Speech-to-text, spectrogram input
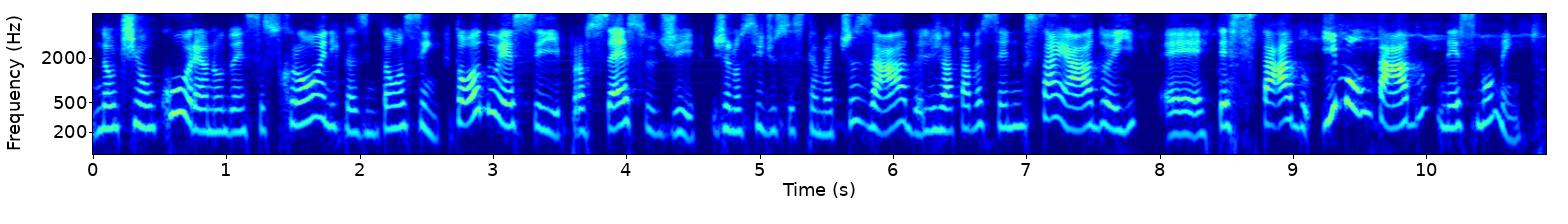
não tinham cura, eram doenças crônicas, então, assim, todo esse processo de genocídio sistematizado, ele já estava sendo ensaiado aí, é, testado e montado nesse momento.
